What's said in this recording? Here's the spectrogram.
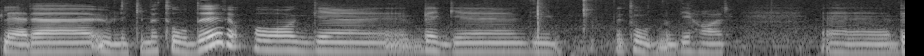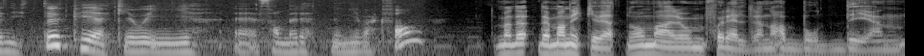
flere ulike metoder, og eh, begge de metodene de har eh, benyttet, peker jo i samme retning, i hvert fall. Men det, det man ikke vet noe om, er om foreldrene har bodd i en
